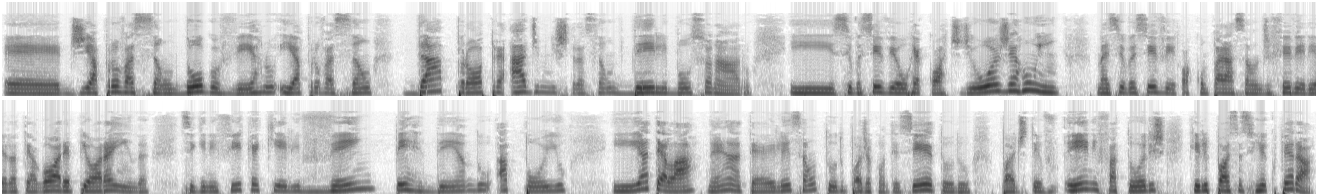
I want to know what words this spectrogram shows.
é, de aprovação do governo e aprovação da própria administração dele, Bolsonaro. E se você vê o recorte de hoje é ruim, mas se você vê com a comparação de fevereiro até agora é pior ainda. Significa que ele vem perdendo apoio e até lá, né, até a eleição, tudo pode acontecer, tudo pode ter N fatores que ele possa se recuperar.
